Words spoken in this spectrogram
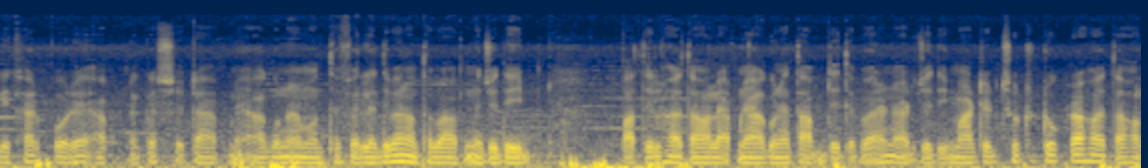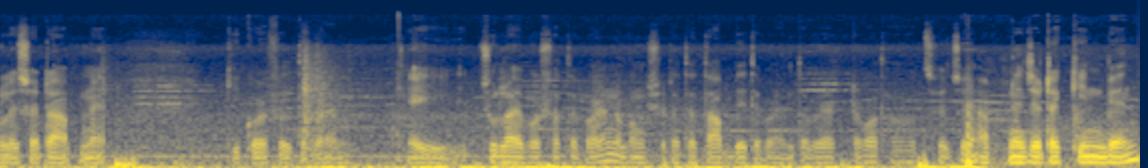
লেখার পরে আপনাকে সেটা আপনি আগুনের মধ্যে ফেলে দেবেন অথবা আপনি যদি পাতিল হয়, তাহলে আপনি আগুনে তাপ দিতে পারেন। আর যদি মাটির ছোটো টুকরা হয়, তাহলে সেটা আপনি কি করে ফেলতে পারেন? এই চুলায় বসাতে পারেন এবং সেটাতে তাপ দিতে পারেন। তবে একটা কথা হচ্ছে যে, আপনি যেটা কিনবেন,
